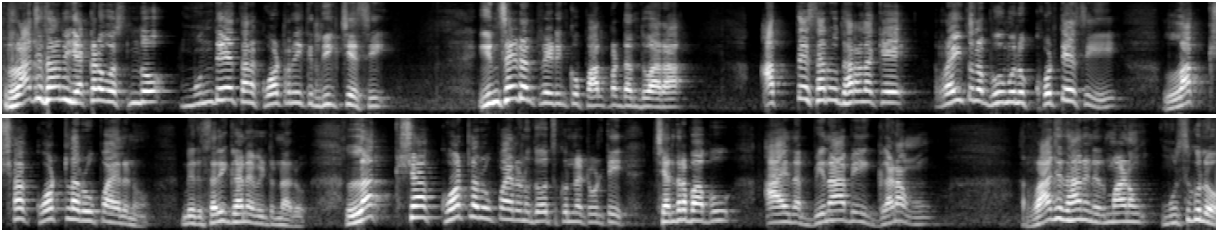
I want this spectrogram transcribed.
రాజధాని ఎక్కడ వస్తుందో ముందే తన కోటరీకి లీక్ చేసి ఇన్సైడర్ ట్రేడింగ్కు పాల్పడడం ద్వారా అత్తెసరు ధరలకే రైతుల భూములు కొట్టేసి లక్ష కోట్ల రూపాయలను మీరు సరిగ్గానే వింటున్నారు లక్ష కోట్ల రూపాయలను దోచుకున్నటువంటి చంద్రబాబు ఆయన బినామీ గణం రాజధాని నిర్మాణం ముసుగులో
